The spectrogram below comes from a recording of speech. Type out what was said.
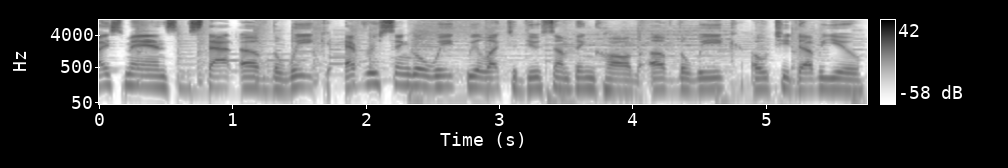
Iceman's stat of the week. Every single week, we like to do something called of the week, OTW.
